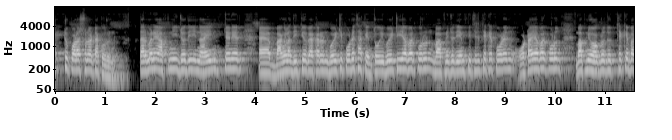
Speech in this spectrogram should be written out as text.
একটু পড়াশোনাটা করুন। তার মানে আপনি যদি নাইন টেনের বাংলা দ্বিতীয় ব্যাকরণ বইটি পড়ে থাকেন, তো ওই বইটি আবার পড়ুন, বা আপনি যদি এমপি থ্রি থেকে পড়েন, ওটাই আবার পড়ুন, বা আপনি অগ্রদূত থেকে বা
